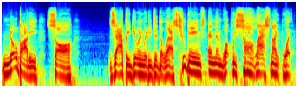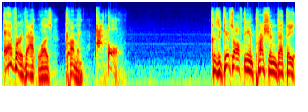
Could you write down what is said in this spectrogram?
Nobody saw Zappe doing what he did the last two games and then what we saw last night, whatever that was, coming at all. Because it gives off the impression that they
